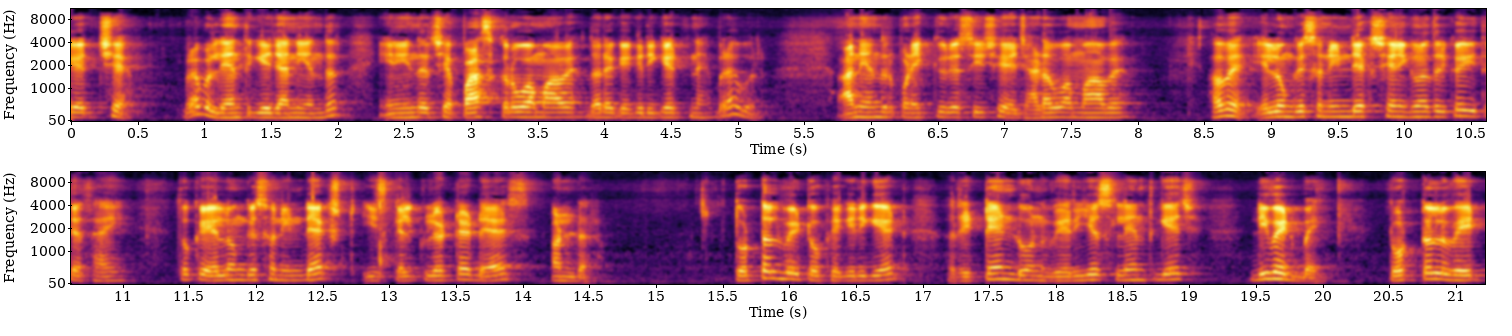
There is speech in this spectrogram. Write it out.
ગેજ છે, બરાબર? લેન્થ ગેજ આની અંદર, એની અંદર છે પાસ કરવામાં આવે દરેક એગ્રીગેટને બરાબર? આની અંદર પણ એક્યુરેસી છે, એ જાળવવામાં આવે. હવે એલોંગેશન ઇન્ડેક્સ છે, એની ગણતરી કઈ રીતે થાય? તો કે elongation index is calculated as under total weight of aggregate retained on various length gauge divide by total weight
